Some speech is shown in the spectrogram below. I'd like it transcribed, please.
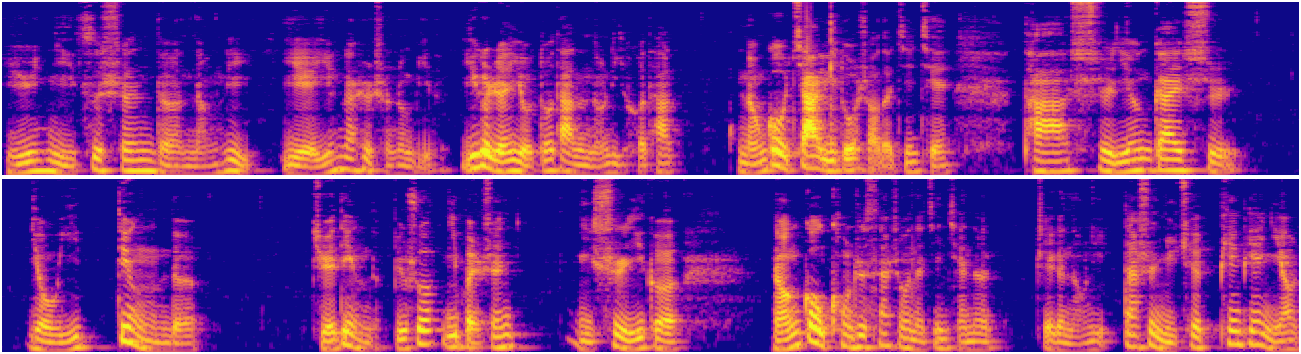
与你自身的能力也应该是成正比的。一个人有多大的能力和他能够驾驭多少的金钱，他是应该是有一定的决定的。比如说，你本身你是一个能够控制三十万的金钱的。这个能力，但是你却偏偏你要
